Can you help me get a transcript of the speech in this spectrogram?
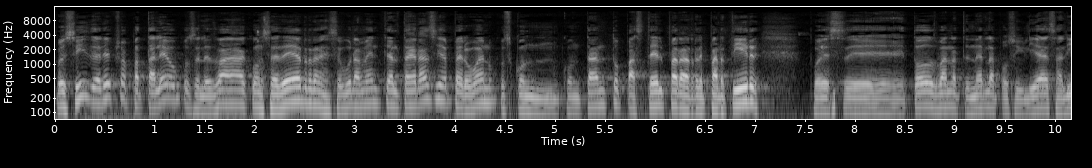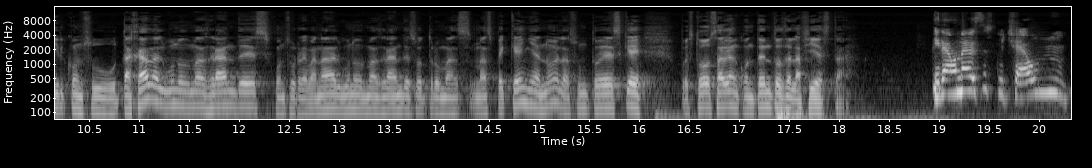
Pues sí, derecho a pataleo, pues se les va a conceder eh, seguramente Altagracia, pero bueno, pues con, con tanto pastel para repartir, pues eh, todos van a tener la posibilidad de salir con su tajada, algunos más grandes, con su rebanada, algunos más grandes, otro más, más pequeña, ¿no? El asunto es que pues todos salgan contentos de la fiesta. Mira, una vez escuché a un,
